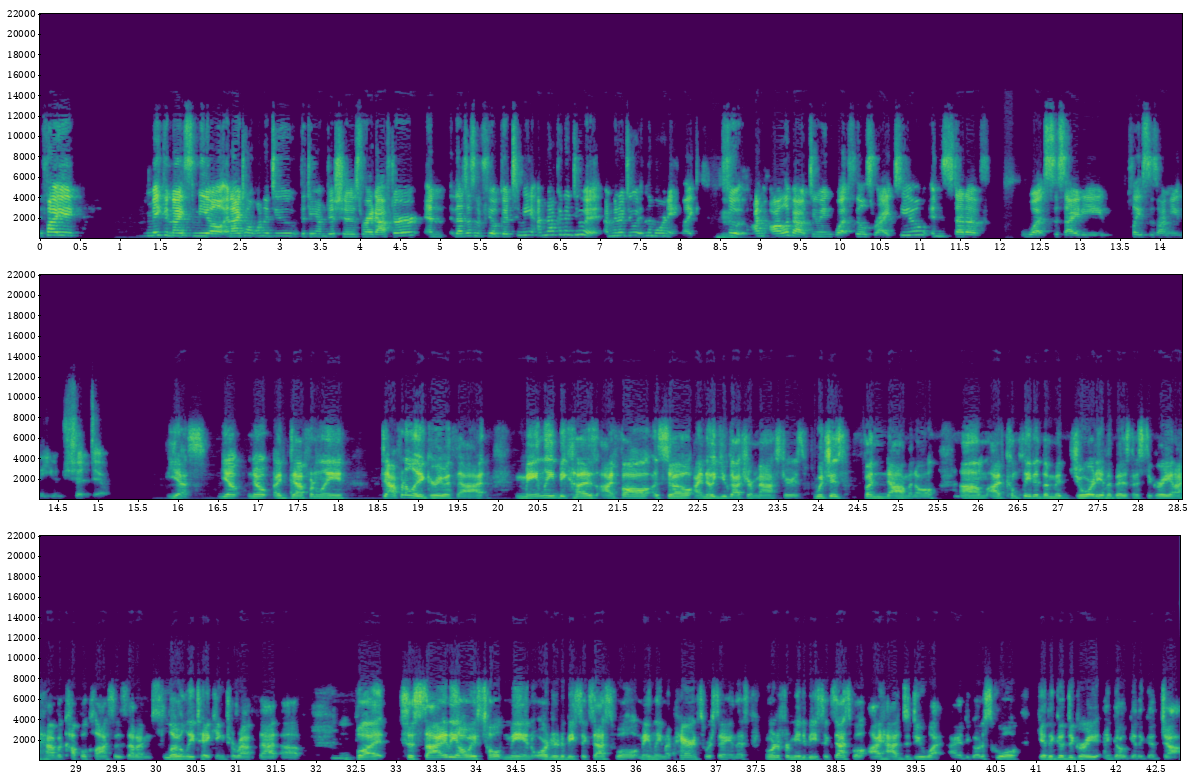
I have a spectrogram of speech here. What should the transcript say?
if I make a nice meal and I don't want to do the damn dishes right after and that doesn't feel good to me, I'm not going to do it. I'm going to do it in the morning. Like, mm-hmm. so I'm all about doing what feels right to you instead of what society places on you that you should do. Yes. Yep. Nope. I definitely definitely agree with that mainly because i fall so i know you got your master's which is phenomenal. Um, I've completed the majority of a business degree, and I have a couple classes that I'm slowly taking to wrap that up. Mm-hmm. But society always told me in order to be successful, mainly my parents were saying this, in order for me to be successful, I had to do what? I had to go to school, get a good degree, and go get a good job.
